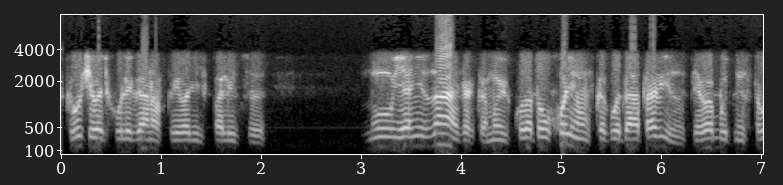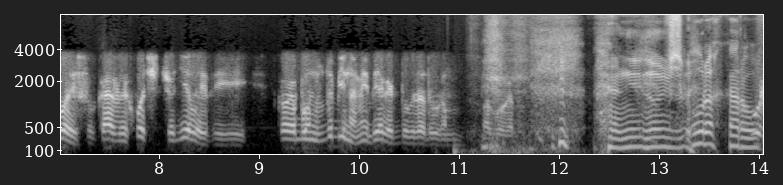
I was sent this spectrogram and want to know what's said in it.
скручивать хулиганов, приводить в полицию. Ну, я не знаю, как-то мы куда-то уходим в какой-то атовизм, первобытный строй, что каждый хочет, что делает, и скоро будем с дубинами бегать друг за другом по городу. В шкурах коров.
